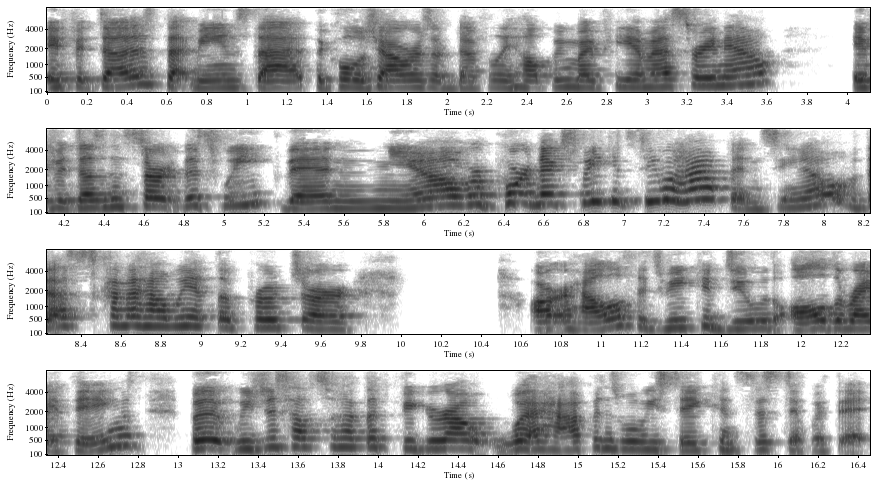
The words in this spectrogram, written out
if it does, that means that the cold showers are definitely helping my PMS right now. If it doesn't start this week, then, you know, I'll report next week and see what happens. You know, that's kind of how we have to approach our our health is we could do with all the right things, but we just also have to figure out what happens when we stay consistent with it.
